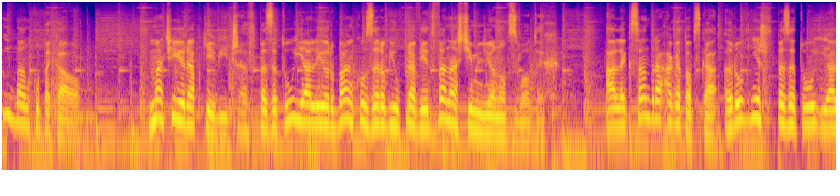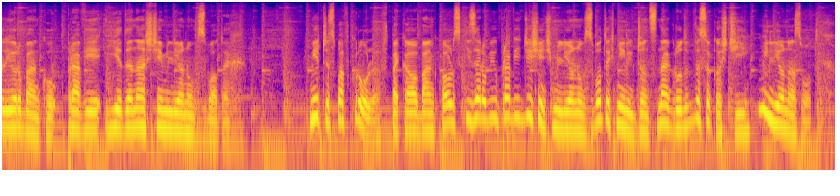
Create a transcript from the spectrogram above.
i banku PKO. Maciej Rabkiewicz w PZU i Alior Banku zarobił prawie 12 milionów złotych. Aleksandra Agatowska również w PZU i Alior Banku prawie 11 milionów złotych. Mieczysław Król w PKO Bank Polski zarobił prawie 10 milionów złotych, nie licząc nagród w wysokości miliona złotych.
